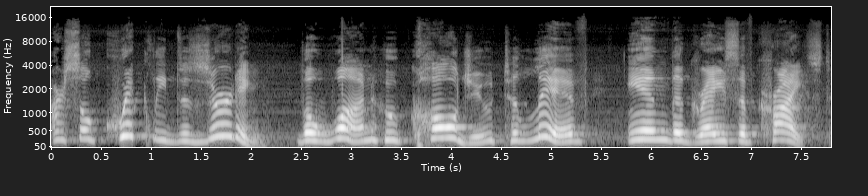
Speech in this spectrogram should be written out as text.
are so quickly deserting the one who called you to live in the grace of Christ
